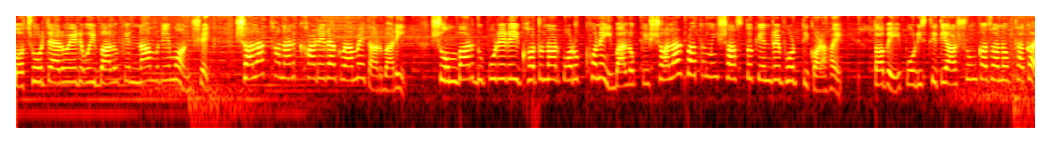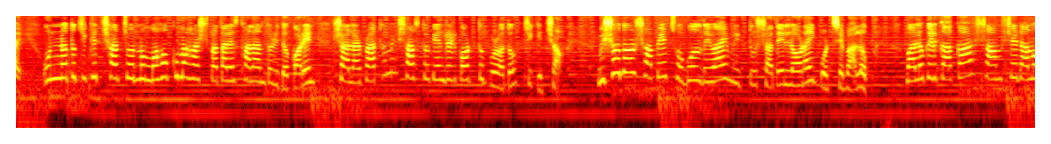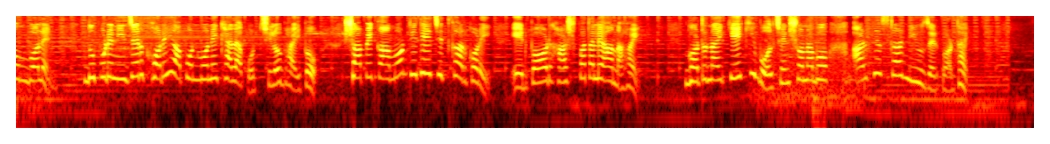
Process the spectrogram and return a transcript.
বছর তেরো এর ওই বালকের নাম রেমন শেখ। সালার থানার খাড়েরা গ্রামে তার বাড়ি। সোমবার দুপুরের এই ঘটনার পরক্ষণেই বালককে সালার প্রাথমিক স্বাস্থ্য কেন্দ্রে ভর্তি করা হয়। তবে পরিস্থিতি আশঙ্কাজনক থাকায় উন্নত চিকিৎসার জন্য মহকুমা হাসপাতালে স্থানান্তরিত করেন সালার প্রাথমিক স্বাস্থ্য কেন্দ্রের কর্তব্যরত চিকিৎসক। বিষধর সাপে ছোবল দেওয়ায় মৃত্যুর সাথে লড়াই করছে বালক। বালকের কাকা শামশের আলম বলেন দুপুরে নিজের ঘরেই আপন মনে খেলা করছিল ভাইপো। সাপে কামড় দিতেই চিৎকার করে এরপর হাসপাতালে আনা হয়। ঘটনায় কে কি বলছেন শোনাবো আর্কেস্টার নিউজের পর্দায়।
